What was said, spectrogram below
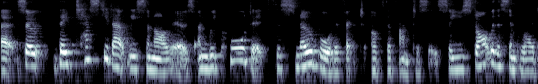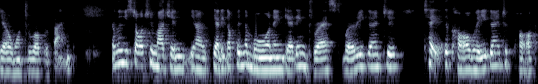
Uh, so they tested out these scenarios and we called it the snowball effect of the fantasies. So you start with a simple idea, I want to rob a bank. And then you start to imagine, you know, getting up in the morning, getting dressed, where are you going to take the car, where are you going to park?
